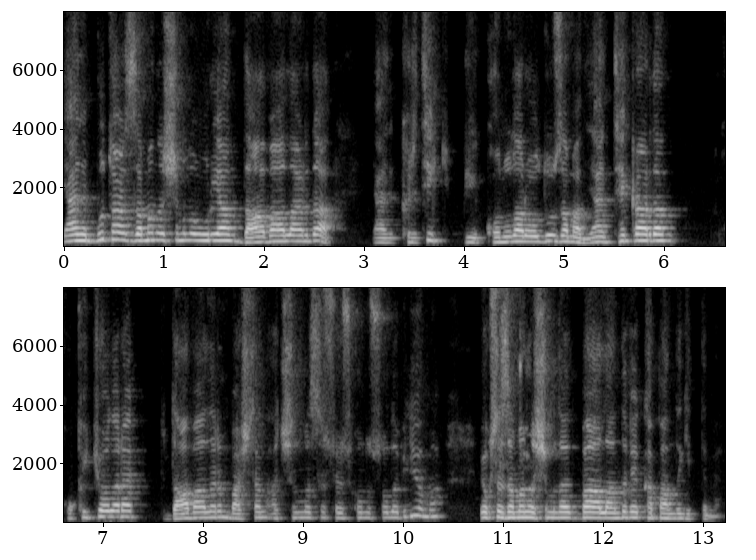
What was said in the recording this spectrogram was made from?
Yani bu tarz zaman aşımına uğrayan davalarda yani kritik bir konular olduğu zaman yani tekrardan hukuki olarak davaların baştan açılması söz konusu olabiliyor mu? Yoksa zaman aşımına bağlandı ve kapandı gitti mi?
